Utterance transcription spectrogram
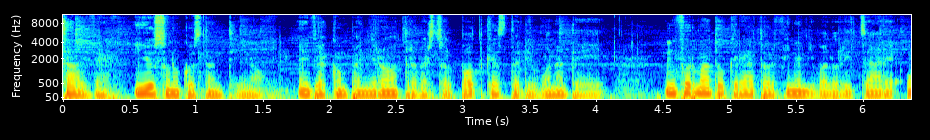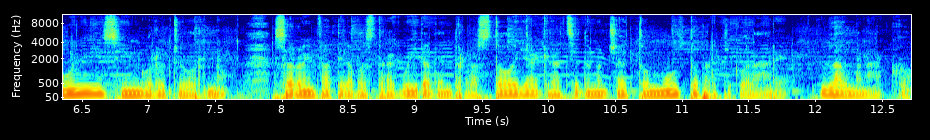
Salve, io sono Costantino e vi accompagnerò attraverso il podcast di One a Day, un formato creato al fine di valorizzare ogni singolo giorno. Sarò infatti la vostra guida dentro la storia grazie ad un oggetto molto particolare, l'almanacco,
